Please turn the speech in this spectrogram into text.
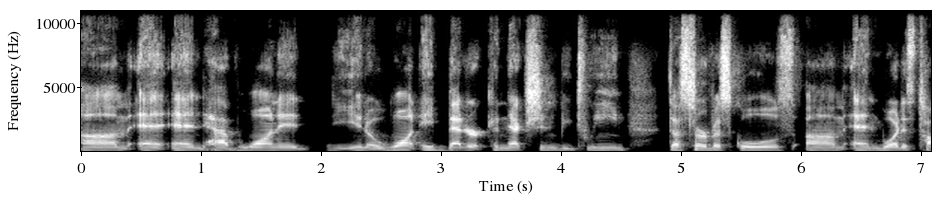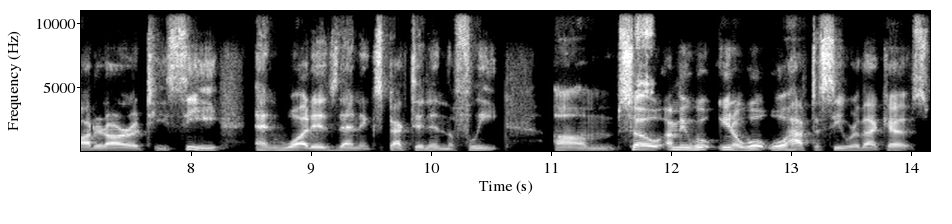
um, and, and, have wanted you know want a better connection between the service schools um, and what is taught at ROTC and what is then expected in the fleet. Um, so I mean, we'll you know we'll we'll have to see where that goes.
